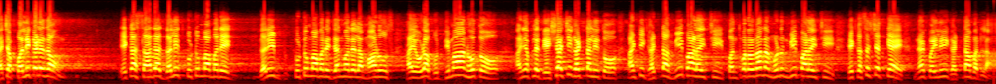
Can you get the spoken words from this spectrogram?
त्याच्या पलीकडे जाऊन एका साध्या दलित कुटुंबामध्ये गरीब कुटुंबामध्ये जन्मलेला माणूस हा एवढा बुद्धिमान होतो आणि आपल्या देशाची घटना लिहितो आणि ती घटना मी पाळायची पंतप्रधान म्हणून मी पाळायची हे कसं शक्य आहे? नाही पहिली ही घटना बदला.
